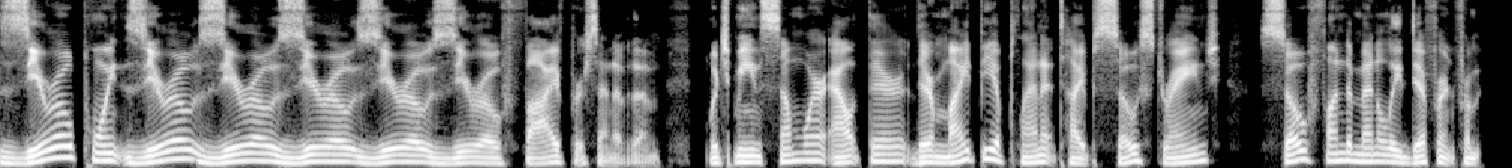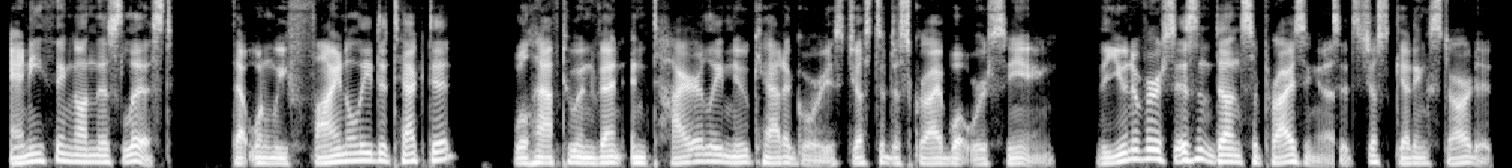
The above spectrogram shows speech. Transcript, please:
0.0000005% of them, which means somewhere out there, there might be a planet type so strange, so fundamentally different from anything on this list, that when we finally detect it, We'll have to invent entirely new categories just to describe what we're seeing. The universe isn't done surprising us, it's just getting started.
